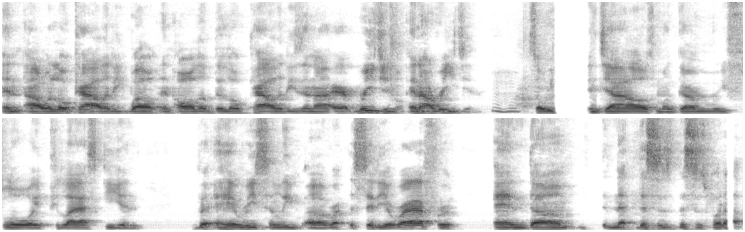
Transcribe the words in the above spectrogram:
in our locality. Well, in all of the localities in our regional in our region. hmm So we in Giles, Montgomery, Floyd, Pulaski, and here recently, uh, the city of Radford, and um, this is this is what I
